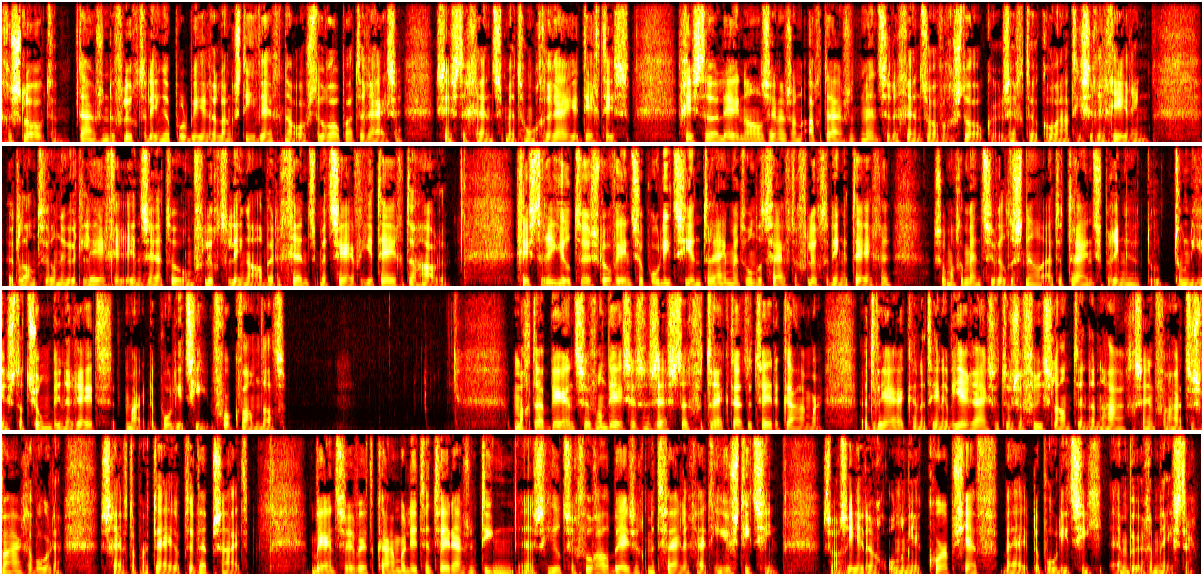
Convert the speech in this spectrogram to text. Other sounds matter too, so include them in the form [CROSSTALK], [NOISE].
Gesloten. Duizenden vluchtelingen proberen langs die weg naar Oost-Europa te reizen, sinds de grens met Hongarije dicht is. Gisteren alleen al zijn er zo'n 8000 mensen de grens overgestoken, zegt de Kroatische regering. Het land wil nu het leger inzetten om vluchtelingen al bij de grens met Servië tegen te houden. Gisteren hield de Sloveense politie een trein met 150 vluchtelingen tegen. Sommige mensen wilden snel uit de trein springen toen die een station binnenreed, maar de politie voorkwam dat. Magda Berndsen van D66 vertrekt uit de Tweede Kamer. Het werk en het heen en weer reizen tussen Friesland en Den Haag zijn voor haar te zwaar geworden, schrijft de partij op de website. Berndsen werd Kamerlid in 2010 en ze hield zich vooral bezig met veiligheid en justitie. Zoals eerder onder meer korpschef bij de politie en burgemeester.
